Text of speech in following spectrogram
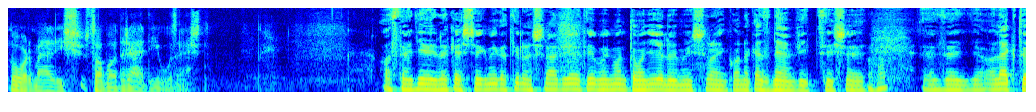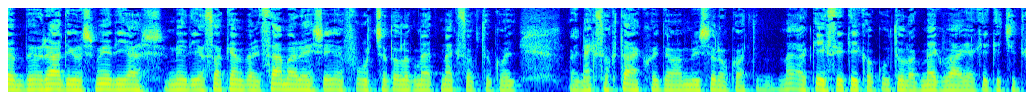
normális szabad rádiózást. Aztán egy érdekesség még a Tilos Rádió életében, hogy mondtam, hogy élő műsoraink vannak, ez nem vicc, és uh-huh. ez egy, a legtöbb rádiós médiás, média szakemberi számára is egy furcsa dolog, mert megszoktuk, hogy vagy megszokták, hogy a műsorokat elkészítik, akkor utólag megvágják, egy kicsit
